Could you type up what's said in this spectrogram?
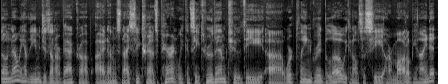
So now we have the images on our backdrop items nicely transparent. We can see through them to the uh, work plane grid below. We can also see our model behind it,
